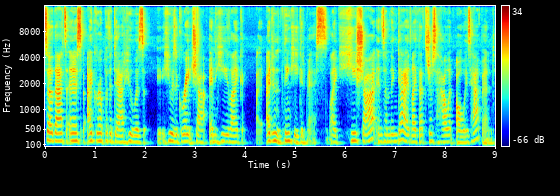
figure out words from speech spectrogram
so that's and i grew up with a dad who was he was a great shot and he like I- didn't think he could miss. Like he shot and something died. Like that's just how it always happened.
